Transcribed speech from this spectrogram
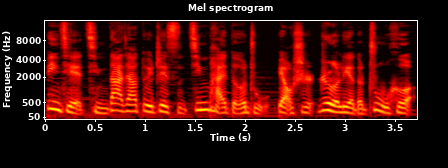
并且请大家对这次金牌得主表示热烈的祝贺。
